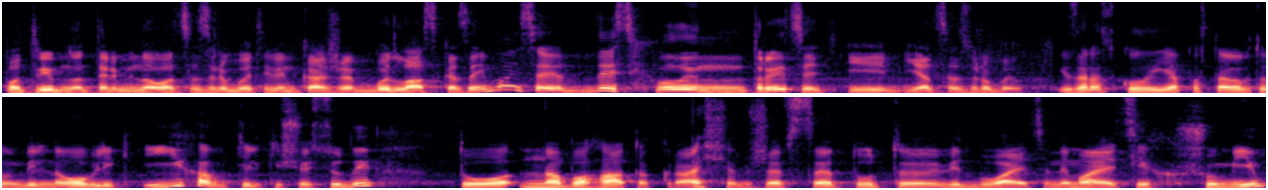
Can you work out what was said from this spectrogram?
потрібно терміново це зробити. Він каже: будь ласка, займайся десь хвилин 30, і я це зробив. І зараз, коли я поставив автомобіль на облік і їхав тільки що сюди. То набагато краще вже все тут е, відбувається. Немає цих шумів,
